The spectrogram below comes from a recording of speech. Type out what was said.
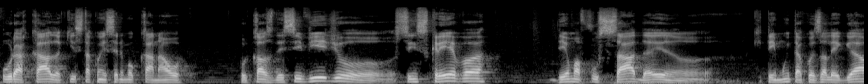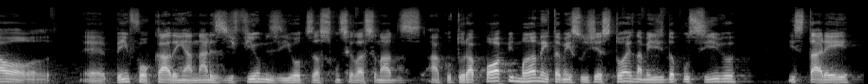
por acaso aqui, está conhecendo meu canal por causa desse vídeo, se inscreva, dê uma fuçada aí no, que tem muita coisa legal, é, bem focada em análise de filmes e outros assuntos relacionados à cultura pop. Mandem também sugestões na medida possível, estarei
